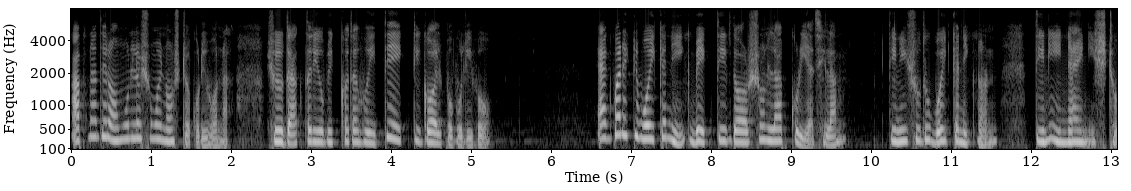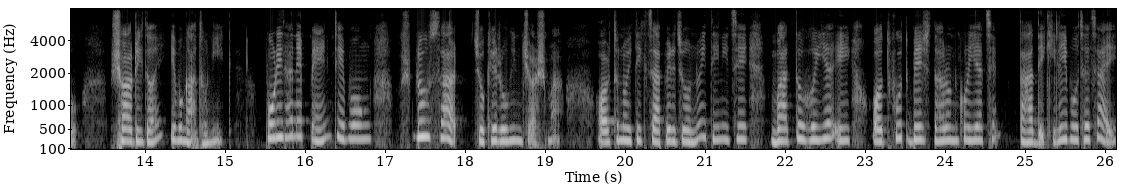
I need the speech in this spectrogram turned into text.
আপনাদের অমূল্য সময় নষ্ট করিব না। শুধু ডাক্তারি অভিজ্ঞতা হইতে একটি গল্প বলিব। একবার একটি বৈজ্ঞানিক ব্যক্তির দর্শন লাভ করিয়াছিলাম। তিনি শুধু বৈজ্ঞানিক নন, তিনি ন্যায়নিষ্ঠ, সহৃদয় এবং আধুনিক। পরিধানে প্যান্ট এবং ব্লু শার্ট, চোখে রঙিন চশমা। অর্থনৈতিক চাপের জন্যই তিনি যে বাধ্য হইয়া এই অদ্ভুত বেশ ধারণ করিয়াছেন, তাহা দেখিলেই বোঝা যায়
